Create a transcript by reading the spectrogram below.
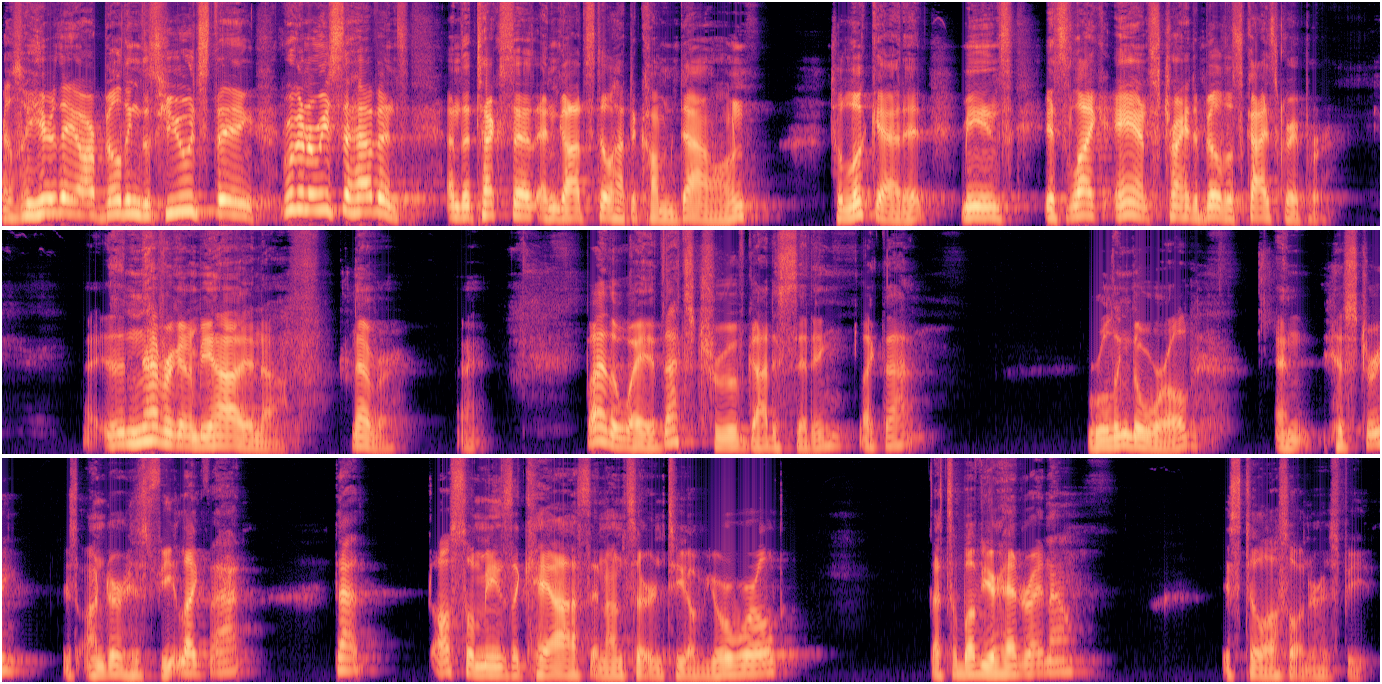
And so here they are building this huge thing. We're going to reach the heavens. And the text says, and God still had to come down to look at it, means it's like ants trying to build a skyscraper. It's never going to be high enough. Never. By the way, if that's true, if God is sitting like that, ruling the world, and history is under his feet like that, that also means the chaos and uncertainty of your world that's above your head right now is still also under his feet.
